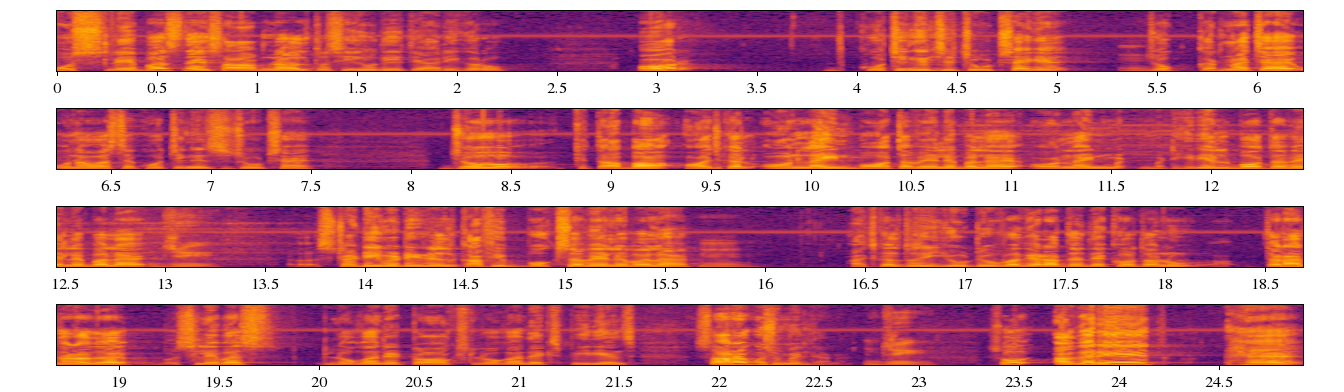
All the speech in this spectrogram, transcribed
ਉਸ ਸਿਲੇਬਸ ਦੇ ਹਿਸਾਬ ਨਾਲ ਤੁਸੀਂ ਉਹਦੀ ਤਿਆਰੀ ਕਰੋ। ਔਰ ਕੋਚਿੰਗ ਇੰਸਟੀਚਿਊਟਸ ਹੈਗੇ ਜੋ ਕਰਨਾ ਚਾਹੇ ਉਹਨਾਂ ਵਾਸਤੇ ਕੋਚਿੰਗ ਇੰਸਟੀਚਿਊਟਸ ਹੈ। ਜੋ ਕਿਤਾਬਾਂ ਅੱਜਕੱਲ ਆਨਲਾਈਨ ਬਹੁਤ ਅਵੇਲੇਬਲ ਹੈ ਆਨਲਾਈਨ ਮਟੀਰੀਅਲ ਬਹੁਤ ਅਵੇਲੇਬਲ ਹੈ। ਜੀ। ਸਟੱਡੀ ਮਟੀਰੀਅਲ ਕਾਫੀ ਬੁੱਕਸ ਅਵੇਲੇਬਲ ਹੈ। ਅੱਜਕੱਲ ਤੁਸੀਂ YouTube ਵਗੈਰਾ ਤੇ ਦੇਖੋ ਤੁਹਾਨੂੰ ਤਰ੍ਹਾਂ ਤਰ੍ਹਾਂ ਦਾ ਸਿਲੇਬਸ ਲੋਕਾਂ ਦੇ ਟਾਕਸ ਲੋਕਾਂ ਦੇ ਐਕਸਪੀਰੀਅੰਸ ਸਾਰਾ ਕੁਝ ਮਿਲ ਜਾਣਾ। ਜੀ। ਸੋ ਅਗਰ ਇਹ ਹੈ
